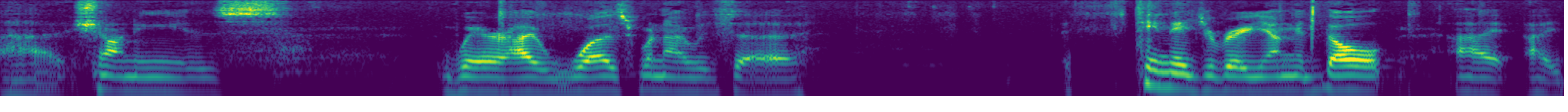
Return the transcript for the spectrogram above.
Uh, Shawnee is where I was when I was a, a teenager, very young adult. I, I,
